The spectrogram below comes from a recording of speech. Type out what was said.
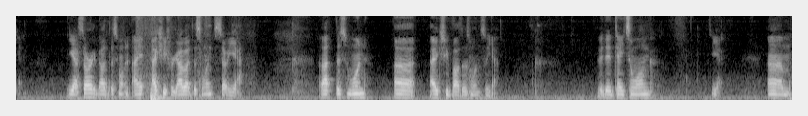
yeah. Yeah, sorry about this one. I actually forgot about this one, so yeah. About this one. Uh, I actually bought this one, so yeah. If it did take so long. So yeah. Um,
